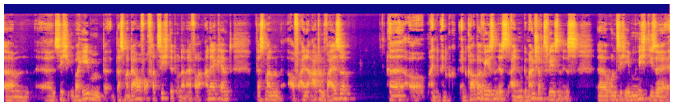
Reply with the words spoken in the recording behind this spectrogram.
ähm, äh, sich überheben, dass man darauf auch verzichtet und dann einfach anerkennt, dass man auf eine Art und Weise ein, ein, ein Körperwesen ist, ein Gemeinschaftswesen ist, äh, und sich eben nicht diese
